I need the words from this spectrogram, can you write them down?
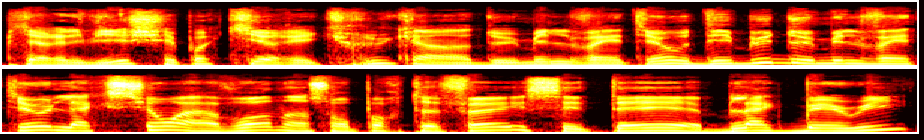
Pierre-Olivier, je sais pas qui aurait cru qu'en 2021, au début 2021, l'action à avoir dans son portefeuille, c'était BlackBerry.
